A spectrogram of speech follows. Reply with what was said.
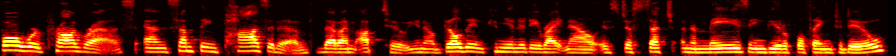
forward progress and something positive that I'm up to. You know, building community right now is just such an amazing, beautiful thing to do.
